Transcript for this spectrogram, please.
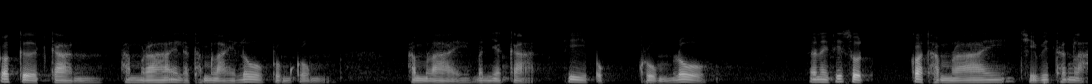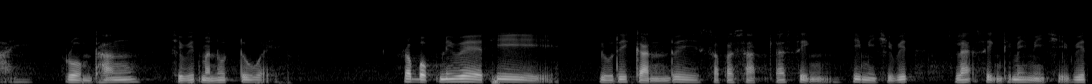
ก็เกิดการทำร้ายและทำลายโลกกลมๆทำลายบรรยากาศที่ปกคลุมโลก และในที่สุด ก็ทำร้ายชีวิตทั้งหลาย รวมทั้งชีวิตมนุษย์ด้วย ระบบนิเวศที่อยู่ด้วยกันด้วยสรรพสัตว์และสิ่งที่มีชีวิตและสิ่งที่ไม่มีชีวิต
